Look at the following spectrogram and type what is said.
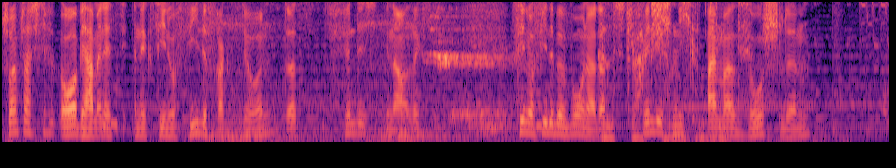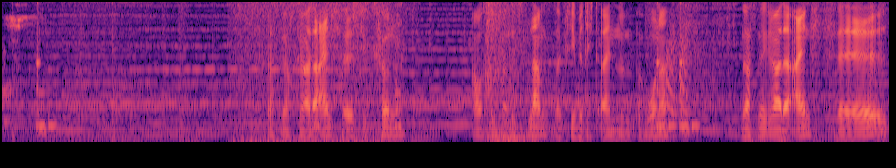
Schon vielleicht... Oh, wir haben eine, eine xenophile Fraktion. Das finde ich... Genau, sechs xenophile Bewohner. Das finde ich nicht einmal so schlimm. Was mir auch gerade einfällt, wir können Ausufern des Slums, da kriegen wir direkt einen Bewohner. Was mir gerade einfällt...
